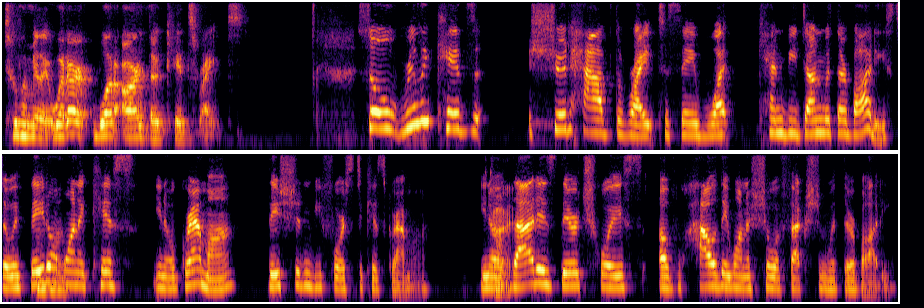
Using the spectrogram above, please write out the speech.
too familiar, what are what are the kids' rights? So really, kids should have the right to say what can be done with their body. So if they don't Mhm. want to kiss, you know, grandma, they shouldn't be forced to kiss grandma. You know, that is their choice of how they want to show affection with their body.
